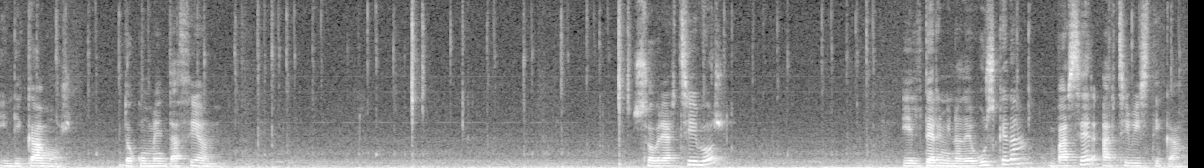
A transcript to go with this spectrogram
indicamos documentación sobre archivos y el término de búsqueda va a ser archivística.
